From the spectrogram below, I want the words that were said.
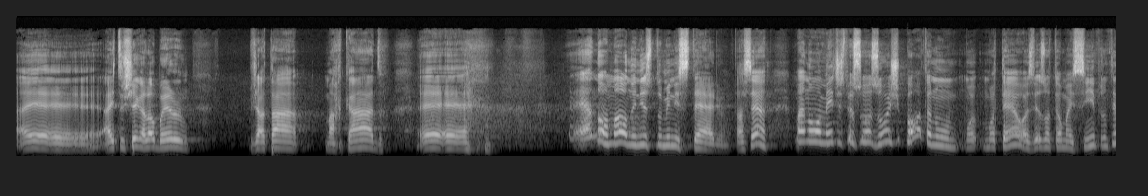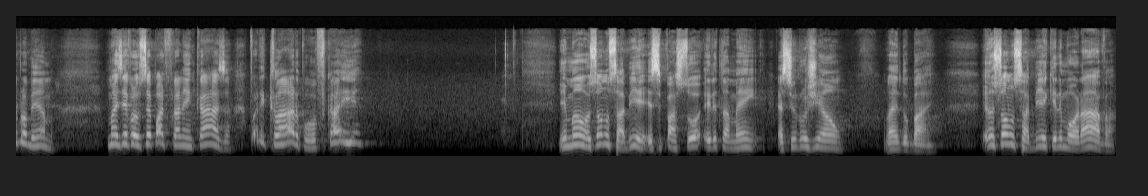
é, aí tu chega lá, o banheiro já está marcado. É, é, é, normal no início do ministério, tá certo? Mas normalmente as pessoas hoje botam num motel, às vezes um hotel mais simples, não tem problema. Mas ele falou: você pode ficar lá em casa? Eu falei, claro, pô, vou ficar aí. Irmão, eu só não sabia, esse pastor, ele também é cirurgião lá em Dubai. Eu só não sabia que ele morava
